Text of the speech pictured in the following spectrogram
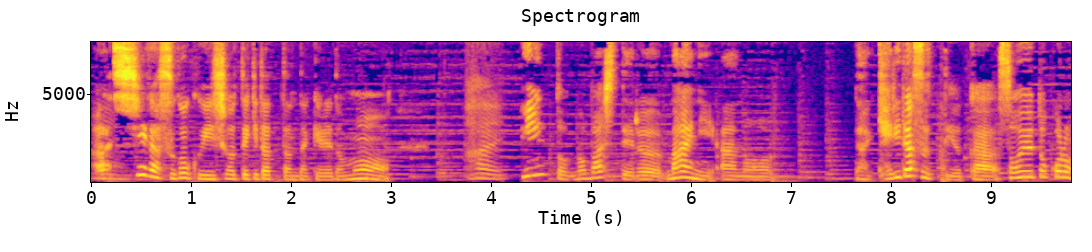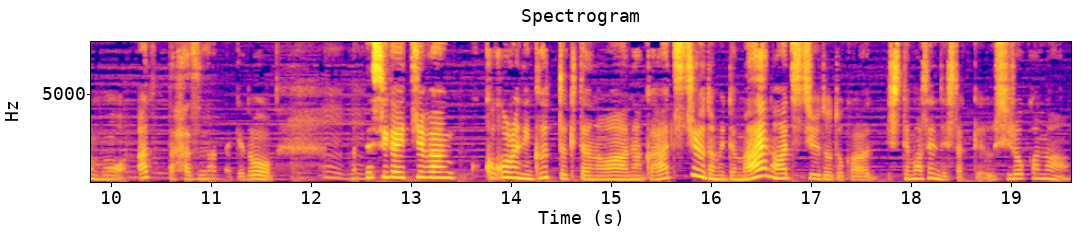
足がすごく印象的だったんだけれども、はい。ピンと伸ばしてる前に、あの、な蹴り出すっていうか、そういうところもあったはずなんだけど、うんうん。私が一番心にグッときたのは、なんかアチチュード見て前のアチチュードとかしてませんでしたっけ？後ろかな？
